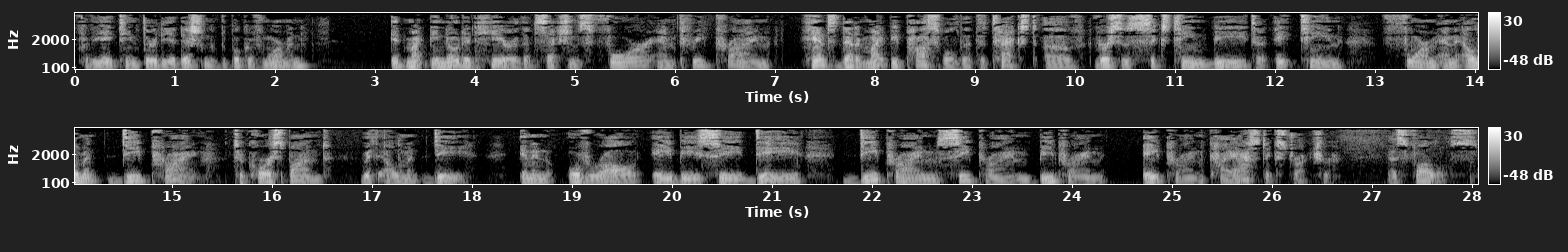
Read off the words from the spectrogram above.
for the 1830 edition of the Book of Mormon, it might be noted here that sections 4 and 3 prime hint that it might be possible that the text of verses 16b to 18 form an element D prime to correspond with element D in an overall A, B, C, D, D prime, C prime, B prime, a prime chiastic structure as follows.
